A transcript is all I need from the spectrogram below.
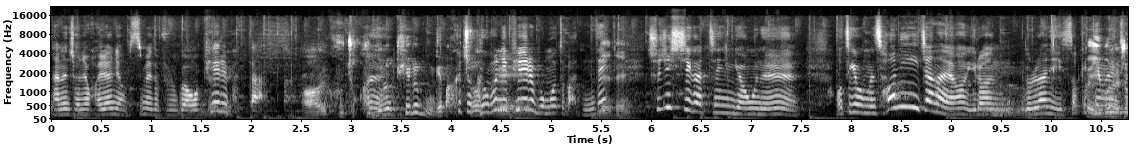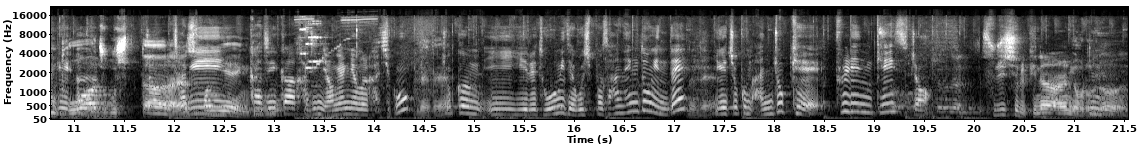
나는 전혀 관련이 없음에도 불구하고 피해를 음. 네네. 봤다. 아, 그, 저, 그분은 피해를 본 게 맞죠? 그렇죠. 그분이 네. 피해를 본 것도 맞는데 네네. 수지 씨 같은 경우는 어떻게 보면 선의잖아요. 이런 논란이 있었기 그러니까 때문에 이분을 좀 되게, 도와주고 응, 싶다라는 좀 선의의 행동. 자기가 가진 영향력을 가지고 네네. 조금 이 일에 도움이 되고 싶어서 한 행동인데 네네. 이게 조금 안 좋게 풀린 케이스죠. 수지 씨를 비난하는 여론은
